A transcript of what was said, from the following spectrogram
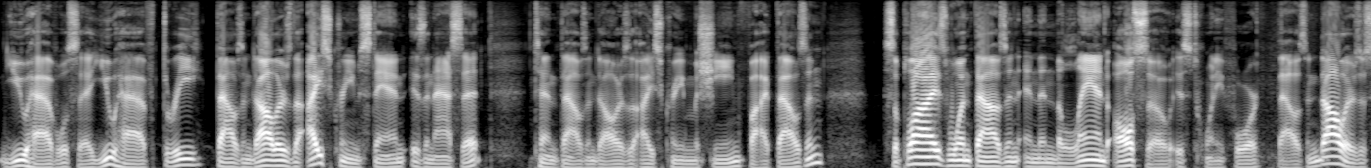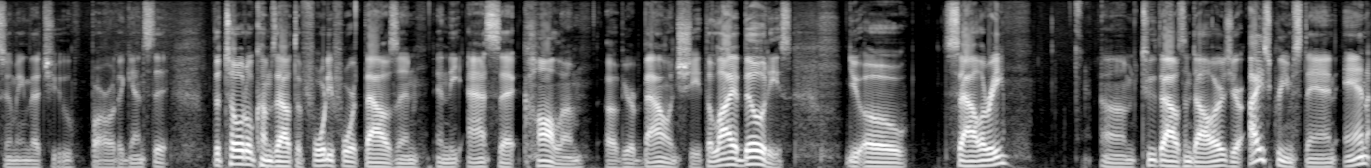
you have, we'll say, you have $3,000. The ice cream stand is an asset, $10,000. The ice cream machine, 5000 Supplies 1000 and then the land also is $24,000 assuming that you borrowed against it. The total comes out to 44,000 in the asset column of your balance sheet. The liabilities, you owe salary, um, $2,000. Your ice cream stand and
